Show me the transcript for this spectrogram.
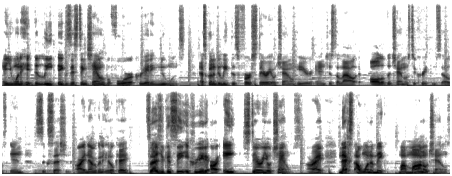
and you wanna hit delete existing channels before creating new ones. That's gonna delete this first stereo channel here and just allow all of the channels to create themselves in succession. All right, now we're gonna hit okay. So as you can see, it created our eight stereo channels, all right? Next, I wanna make my mono channels.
